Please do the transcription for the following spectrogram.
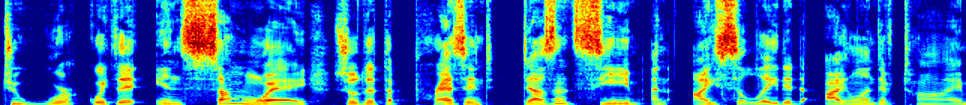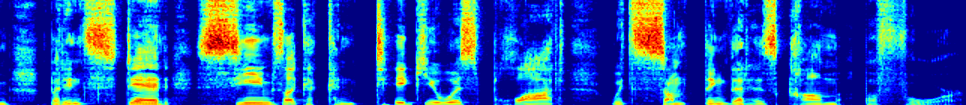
to work with it in some way so that the present doesn't seem an isolated island of time, but instead seems like a contiguous plot with something that has come before.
